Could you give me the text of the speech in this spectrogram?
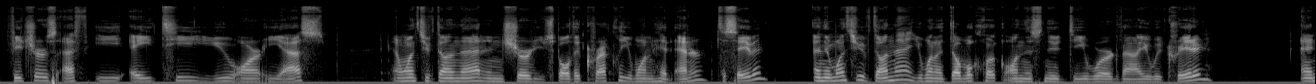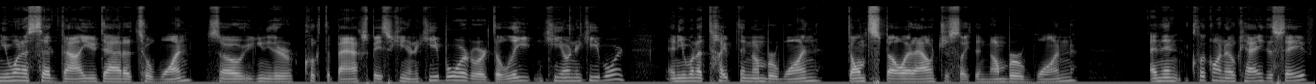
features, F-E-A-T-U-R-E-S, and once you've done that and ensured you spelled it correctly, you want to hit enter to save it. And then once you've done that, you want to double click on this new D word value we created and you want to set value data to 1 so you can either click the backspace key on your keyboard or delete key on your keyboard and you want to type the number 1 don't spell it out just like the number 1 and then click on OK to save.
